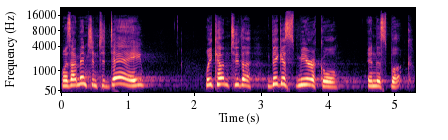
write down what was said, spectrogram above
Well, as I mentioned today, we come to the biggest miracle in this book.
